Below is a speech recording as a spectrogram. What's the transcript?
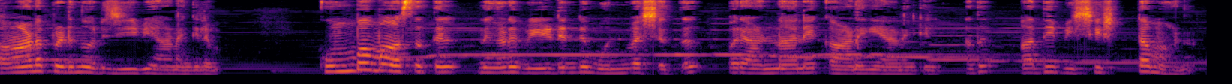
കാണപ്പെടുന്ന ഒരു ജീവിയാണെങ്കിലും കുംഭമാസത്തിൽ നിങ്ങളുടെ വീടിന്റെ മുൻവശത്ത് ഒരു അണ്ണാനെ കാണുകയാണെങ്കിൽ അത് അതിവിശിഷ്ടമാണ്.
